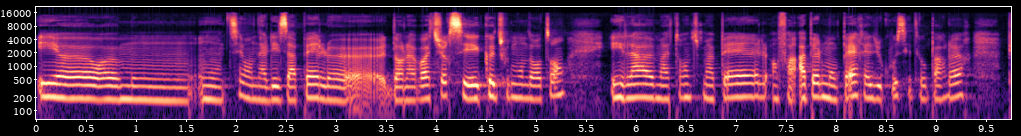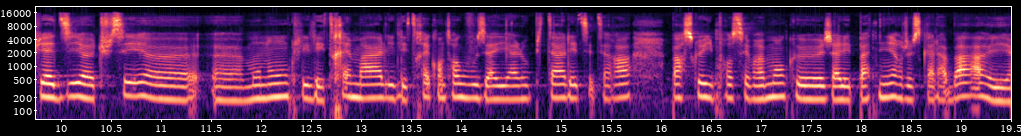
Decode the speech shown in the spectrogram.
Et euh, mon, on, on a les appels euh, dans la voiture, c'est que tout le monde entend. Et là, ma tante m'appelle, enfin, appelle mon père, et du coup, c'était au parleur. Puis elle dit euh, Tu sais, mon oncle, il est très mal, il est très content que vous ayez à l'hôpital, etc. Parce qu'il pensait vraiment que j'allais pas tenir jusqu'à là-bas. Et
